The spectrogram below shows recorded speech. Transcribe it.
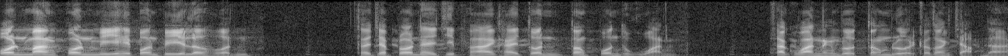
ปล้นมั่งปล้นมีให้ปล้นปีละหน ถ้าจะปล้นให้ชิบหายขายตนต้องปล้นทุกวัน สักวันหนึ่งตำรวจก็ต้องจับได้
